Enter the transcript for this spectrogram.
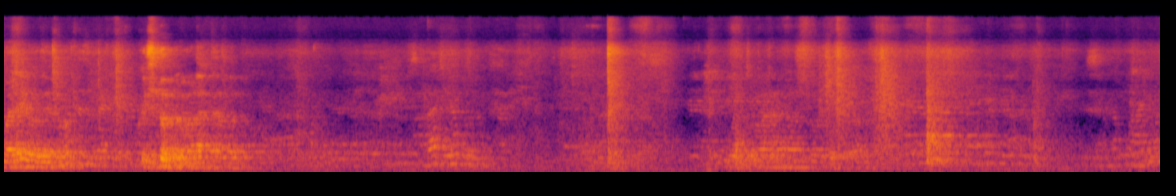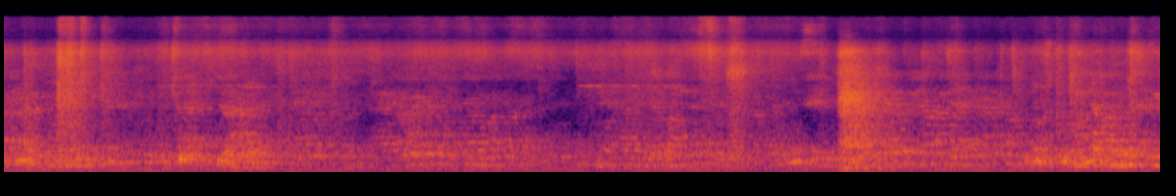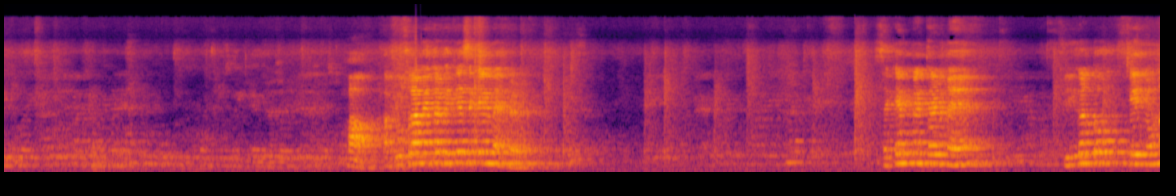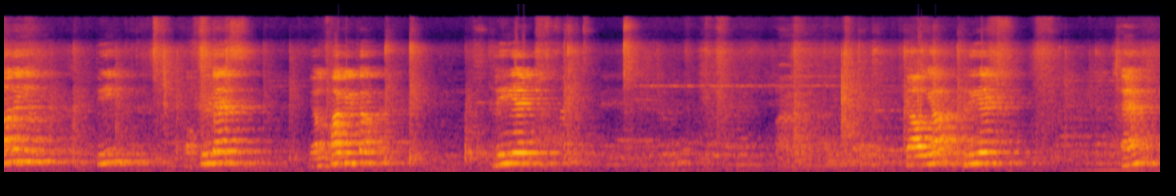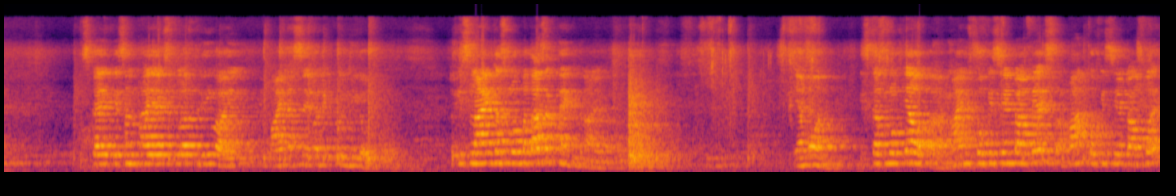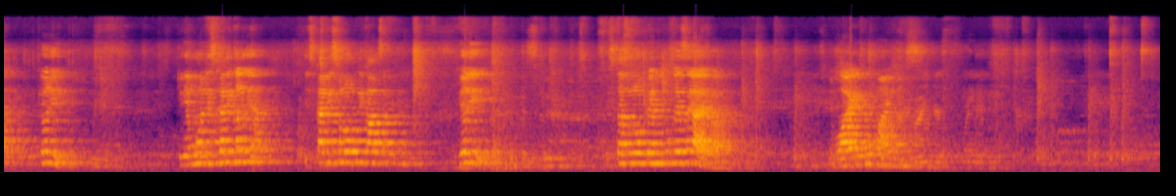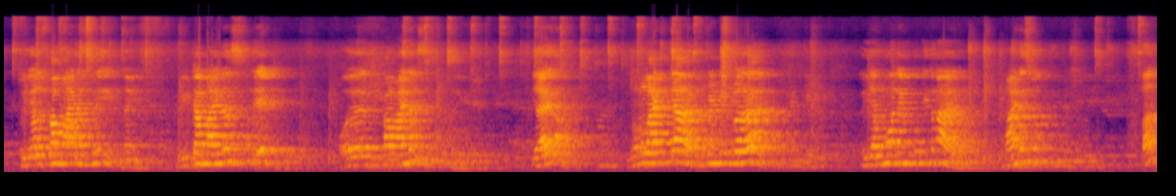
बड़े हो गए कुछ बड़ा हाँ अब दूसरा मेथड देखिए सेकेंड मेथड सेकेंड मेथड में फिगर तो चेंज होना नहीं है। पी और P dash alpha beta three eight क्या हो गया? थ्री एट एम इसका इक्वेशन था X plus three Y minus seven equal zero तो इस लाइन का स्लोप बता सकते हैं कितना आएगा? एम वन इसका स्लोप क्या होता है? Minus coefficient of X upon coefficient of Y क्यों जी तो एम वन इसका निकल गया। इसका भी स्लोप निकाल सकते हैं। क्यों जी इसका स्लोप एम टू कैसे आएगा? वाई टू माइनस तो ये अल्फ़ा माइनस थ्री नहीं। बीटा माइनस एट और अल्फ़ा माइनस ये आएगा दोनों लाइन क्या है? परपेंडिकुलर है? तो एम वन एम टू कितना आएगा? माइनस वन हाँ?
